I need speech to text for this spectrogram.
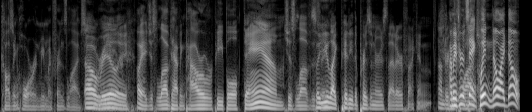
causing horror in me and my friends' lives. Oh, when we were younger. really? Oh yeah, just loved having power over people. damn. Just loved. The So thing. you like pity the prisoners that are fucking under. I mean, his if you're in San watch. Quentin, no, I don't,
